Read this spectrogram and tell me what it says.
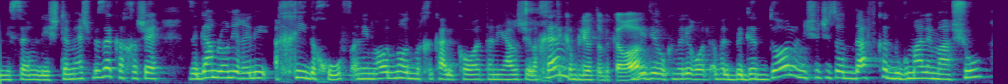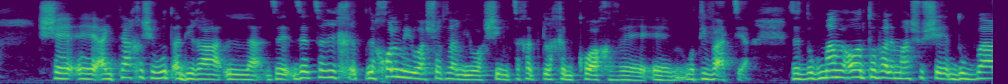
ניסיון להשתמש בזה, ככה שזה גם לא נראה לי הכי דחוף, אני מאוד מאוד מחכה לקרוא את הנייר שלכם. תקבלי אותו בקרוב. בדיוק, ולראות, אבל בגדול אני חושבת שזאת דווקא דוגמה למשהו. שהייתה חשיבות אדירה, זה, זה צריך, לכל המיואשות והמיואשים צריך לתת לכם כוח ומוטיבציה. זו דוגמה מאוד טובה למשהו שדובר,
